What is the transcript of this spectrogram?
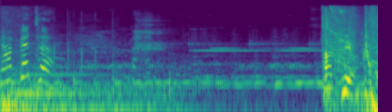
Na bitte. Akio.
